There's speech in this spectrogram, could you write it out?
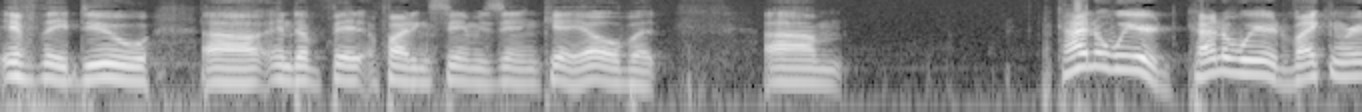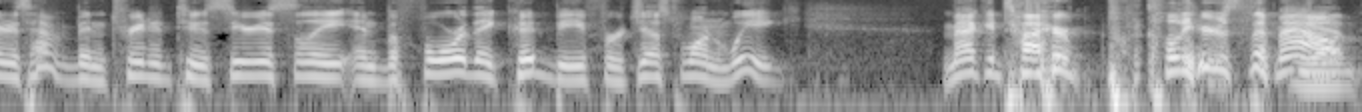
if they do uh, end up fi- fighting Sami Zayn and KO. But um, kind of weird, kind of weird. Viking Raiders haven't been treated too seriously, and before they could be for just one week. McIntyre clears them out, Yep.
